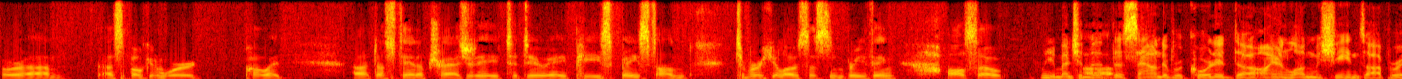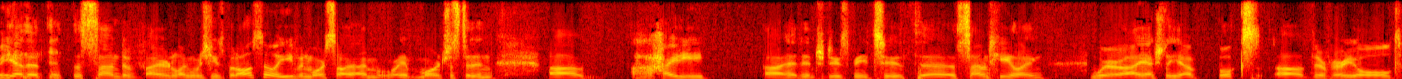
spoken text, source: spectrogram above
or um, a spoken word poet. Uh, does stand-up tragedy to do a piece based on tuberculosis and breathing. Also, well, you mentioned the, uh, the sound of recorded uh, iron lung machines operating. Yeah, the, the, the, sound of iron lung machines, but also even more so, I'm more interested in uh, uh Heidi uh, had introduced me to the sound healing, where I actually have books. Uh, they're very old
